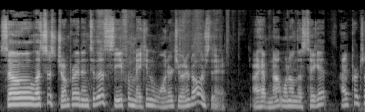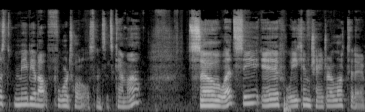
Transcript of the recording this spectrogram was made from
So let's just jump right into this, see if we're making one or $200 today. I have not won on this ticket. I've purchased maybe about four total since it's come out. So let's see if we can change our luck today.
